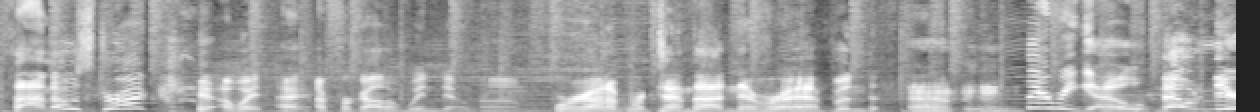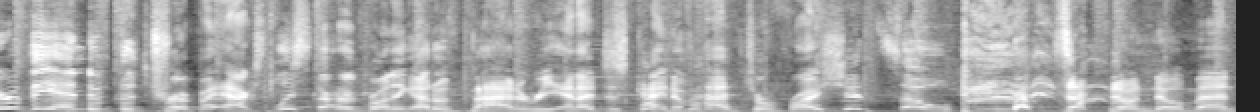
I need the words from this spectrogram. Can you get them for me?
Thanos truck. oh, wait, I, I, forgot a window. Um, we're gonna pretend that never happened. there we go. Now, near the end of the trip, I actually started running out of battery, and I just kind of had to rush it, so I don't know, man.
